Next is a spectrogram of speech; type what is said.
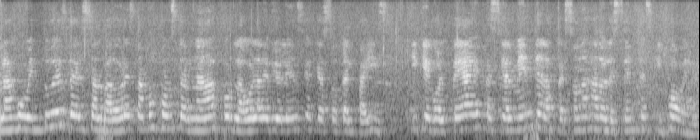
Las juventudes de El Salvador estamos consternadas por la ola de violencia que azota el país y que golpea especialmente a las personas adolescentes y jóvenes,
